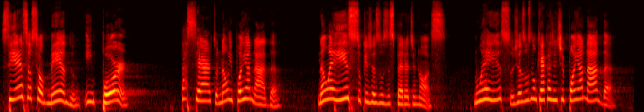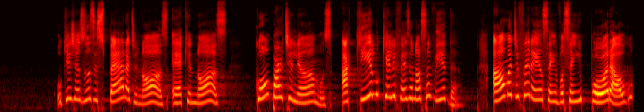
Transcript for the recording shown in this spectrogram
Se esse é o seu medo, impor, tá certo, não imponha nada. Não é isso que Jesus espera de nós. Não é isso. Jesus não quer que a gente ponha nada. O que Jesus espera de nós é que nós compartilhamos aquilo que ele fez na nossa vida. Há uma diferença em você impor algo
